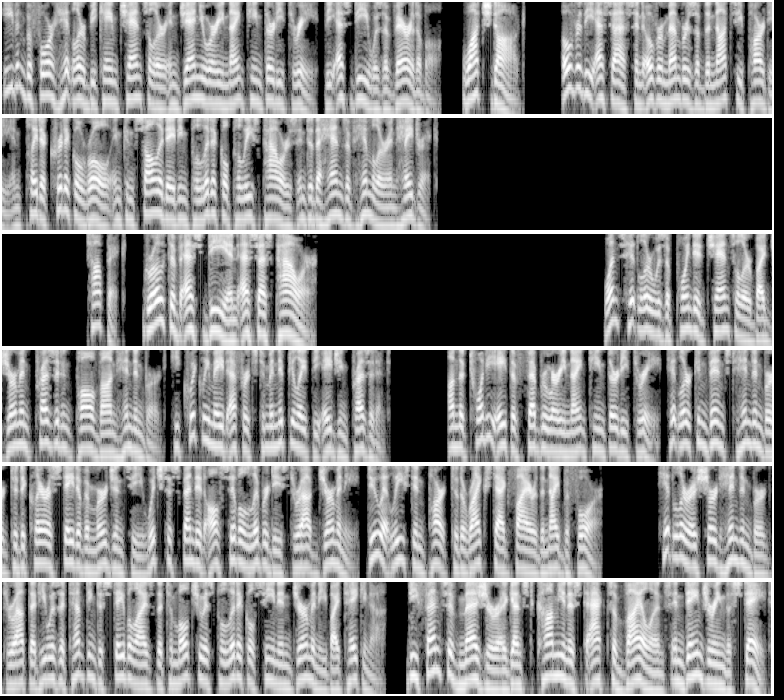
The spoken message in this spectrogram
Even before Hitler became Chancellor in January 1933, the SD was a veritable watchdog over the SS and over members of the Nazi Party and played a critical role in consolidating political police powers into the hands of Himmler and Heydrich. Growth of SD and SS power Once Hitler was appointed Chancellor by German President Paul von Hindenburg, he quickly made efforts to manipulate the aging president. On 28 February 1933, Hitler convinced Hindenburg to declare a state of emergency which suspended all civil liberties throughout Germany, due at least in part to the Reichstag fire the night before. Hitler assured Hindenburg throughout that he was attempting to stabilize the tumultuous political scene in Germany by taking a «defensive measure against communist acts of violence endangering the state».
